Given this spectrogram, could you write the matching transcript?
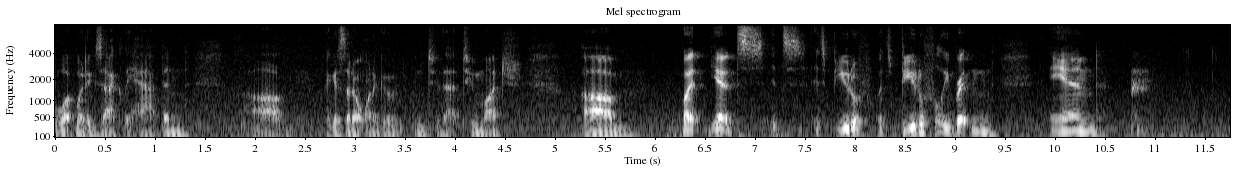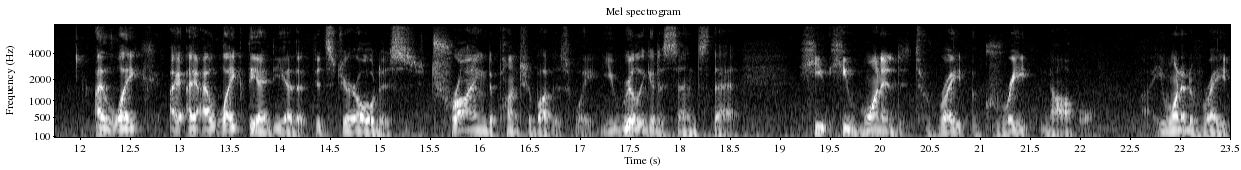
what what exactly happened. Um, I guess I don't want to go into that too much. Um, but yeah, it's it's it's beautiful. It's beautifully written, and I like I, I, like the idea that Fitzgerald is trying to punch above his weight. You really get a sense that he he wanted to write a great novel. Uh, he wanted to write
